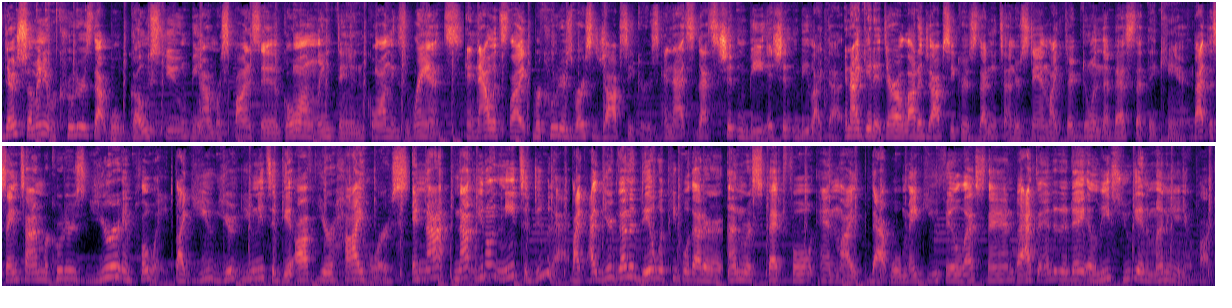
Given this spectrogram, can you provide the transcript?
There's so many recruiters that will ghost you, be unresponsive, go on LinkedIn, go on these rants, and now it's like recruiters versus job seekers. And that's that shouldn't be it shouldn't be like that. And I get it. There are a lot of job seekers that need to understand like they're doing the best that they can. But at the same time, recruiters, you're employed. Like you you you need to get off your high horse and not not you don't need to do that. Like I, you're gonna deal with people that are unrespectful and like that will make you feel less than. But at the end of the day, at least you get money in your pocket.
